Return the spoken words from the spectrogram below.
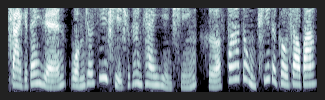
下一个单元，我们就一起去看看引擎和发动机的构造吧。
